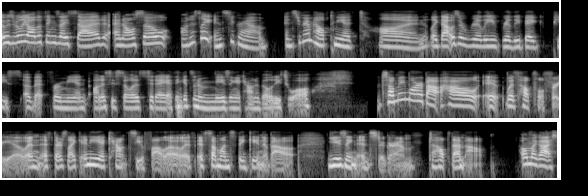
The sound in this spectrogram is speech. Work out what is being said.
it was really all the things I said and also honestly Instagram. Instagram helped me a ton. Like that was a really really big piece of it for me and honestly still is today. I think it's an amazing accountability tool. Tell me more about how it was helpful for you and if there's like any accounts you follow if if someone's thinking about using Instagram to help them out. Oh my gosh,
